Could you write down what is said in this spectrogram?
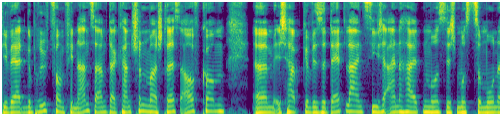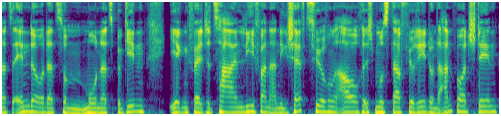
die werden geprüft vom Finanzamt, da kann schon mal Stress aufkommen. Ähm, ich habe gewisse Deadlines, die ich einhalten muss. Ich muss zum Monatsende oder zum Monatsbeginn irgendwelche Zahlen liefern an die Geschäftsführung auch. Ich muss dafür Rede und Antwort stehen.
